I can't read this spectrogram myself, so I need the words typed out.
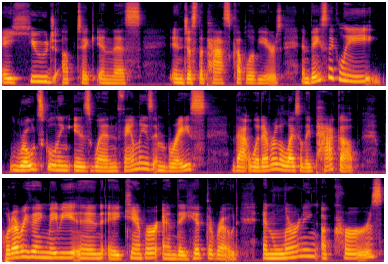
a huge uptick in this in just the past couple of years. And basically, road schooling is when families embrace that whatever the lifestyle, they pack up, put everything maybe in a camper, and they hit the road. And learning occurs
